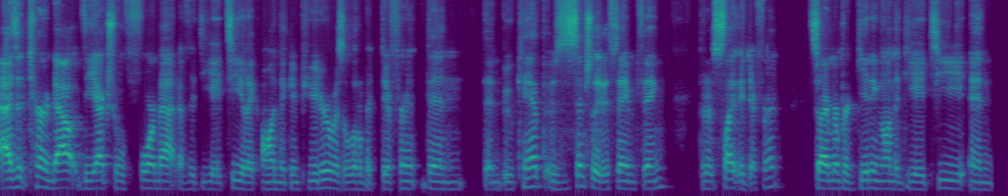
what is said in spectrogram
As it turned out, the actual format of the DAT, like on the computer, was a little bit different than than boot camp. It was essentially the same thing, but it was slightly different. So I remember getting on the DAT and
